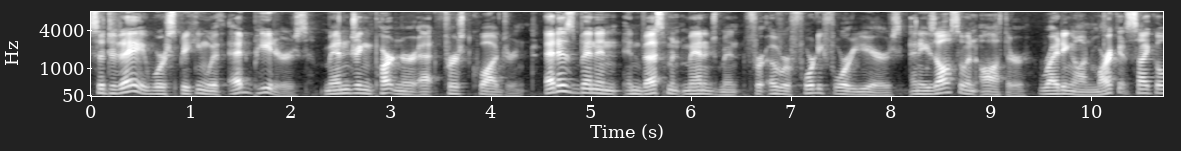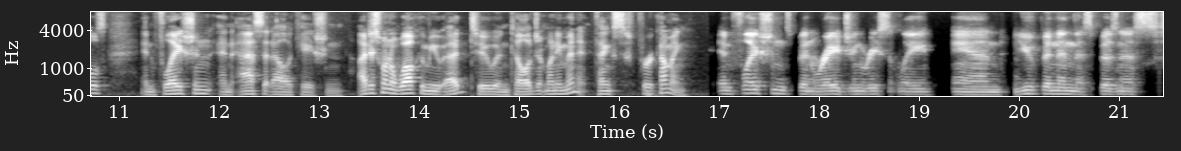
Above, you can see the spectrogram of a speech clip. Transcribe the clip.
So today we're speaking with Ed Peters, managing partner at First Quadrant. Ed has been in investment management for over 44 years, and he's also an author, writing on market cycles, inflation, and asset allocation. I just want to welcome you, Ed, to Intelligent Money Minute. Thanks for coming. Inflation's been raging recently, and you've been in this business,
